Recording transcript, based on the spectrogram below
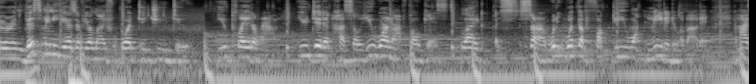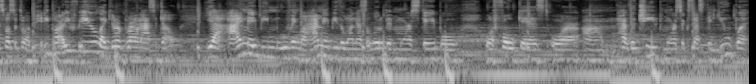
during this many years of your life, what did you do? You played around. You didn't hustle. You were not focused. Like, sir, what, what the fuck do you want me to do about it? Am I supposed to throw a pity party for you? Like, you're a grown ass adult. Yeah, I may be moving, or I may be the one that's a little bit more stable or focused or um, have achieved more success than you, but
